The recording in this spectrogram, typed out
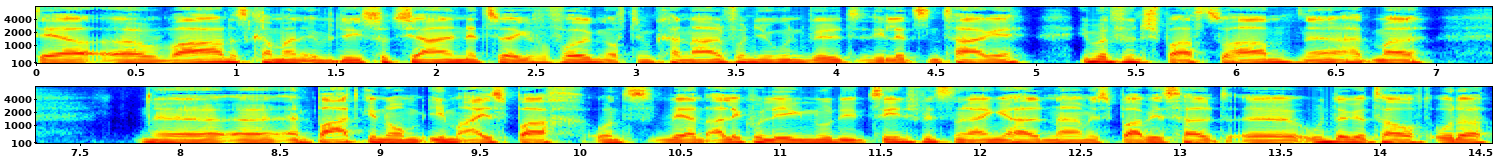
der äh, war, das kann man über die sozialen Netzwerke verfolgen, auf dem Kanal von Jung und Wild die letzten Tage immer für den Spaß zu haben. Ne? Hat mal äh, äh, ein Bad genommen im Eisbach und während alle Kollegen nur die Zehenspitzen reingehalten haben, ist Babis halt äh, untergetaucht oder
